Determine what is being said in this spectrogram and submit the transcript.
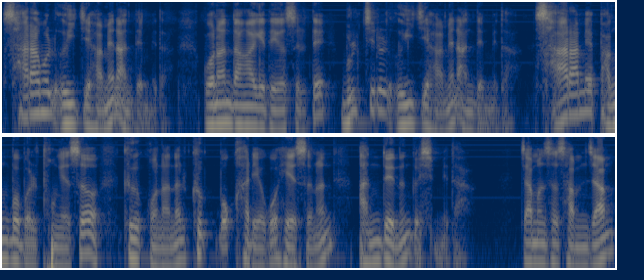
사람을 의지하면 안 됩니다. 고난당하게 되었을 때 물질을 의지하면 안 됩니다. 사람의 방법을 통해서 그 고난을 극복하려고 해서는 안 되는 것입니다. 잠언서 3장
